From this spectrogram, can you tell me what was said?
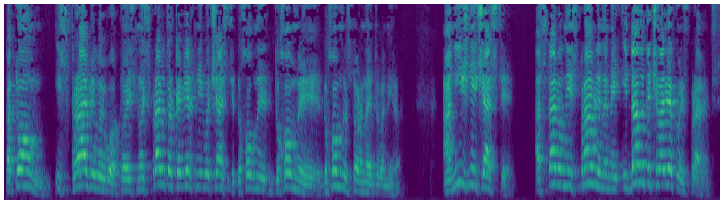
потом исправил его, то есть, но исправил только верхние его части, духовные, духовные, духовную сторону этого мира. А нижние части оставил неисправленными и дал это человеку исправить.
